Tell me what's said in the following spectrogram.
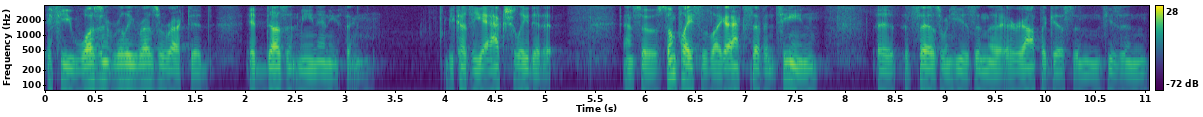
If he wasn't really resurrected, it doesn't mean anything because he actually did it. And so, some places like Acts 17, it, says when he is in the Areopagus and he's in,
